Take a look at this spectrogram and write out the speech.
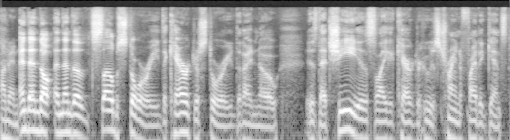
I'm in. And then the and then the sub story, the character story that I know is that she is like a character who is trying to fight against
